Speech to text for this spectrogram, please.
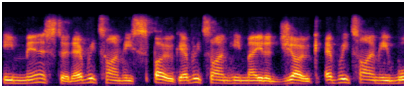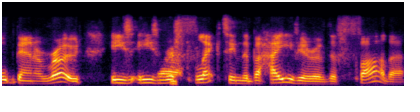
he ministered, every time he spoke, every time he made a joke, every time he walked down a road, he's he's reflecting the behavior of the Father.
